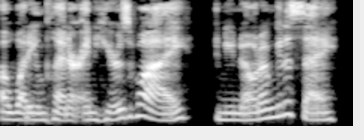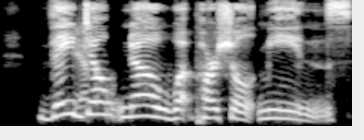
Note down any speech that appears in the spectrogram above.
a wedding planner. And here's why. And you know what I'm going to say. They Yep. don't know what partial means.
